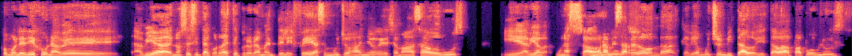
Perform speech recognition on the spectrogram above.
Como le dijo una vez había, no sé si te acordás, este programa en Telefe hace muchos años que se llamaba Sábado Bus y había una, una mesa redonda que había muchos invitados y estaba Papo Blues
